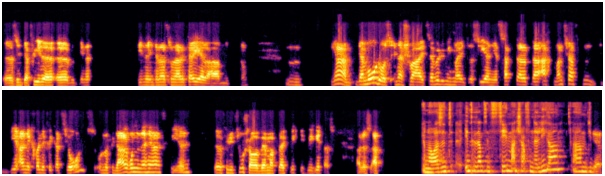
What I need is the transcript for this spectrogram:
Äh, sind ja viele, äh, die, eine, die eine internationale Karriere haben. Ne? Hm. Ja, der Modus in der Schweiz, der würde mich mal interessieren. Jetzt habt ihr da acht Mannschaften, die eine Qualifikations- und eine Finalrunde nachher spielen. Äh, für die Zuschauer wäre mal vielleicht wichtig, wie geht das alles ab? Genau, also sind, insgesamt sind es zehn Mannschaften der Liga. Ähm, die yeah.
